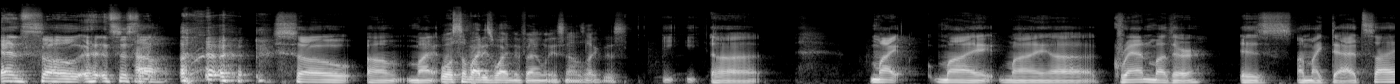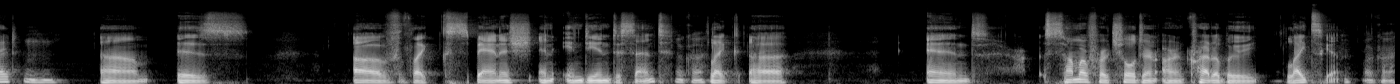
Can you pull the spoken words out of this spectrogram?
And so it's just How? like so um my well, somebody's white in the family. It sounds like this. uh my my my uh grandmother is on my dad's side. Um is of like Spanish and Indian descent. Okay. Like uh and some of her children are incredibly light skinned. Okay.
